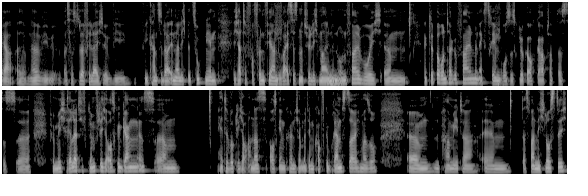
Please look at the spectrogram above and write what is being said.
ja, also, ne, wie, was hast du da vielleicht irgendwie, wie kannst du da innerlich Bezug nehmen? Ich hatte vor fünf Jahren, du weißt es natürlich, mal einen mhm. Unfall, wo ich ähm, eine Klippe runtergefallen bin, extrem großes Glück auch gehabt habe, dass das äh, für mich relativ glimpflich ausgegangen ist. Ähm, hätte wirklich auch anders ausgehen können. Ich habe mit dem Kopf gebremst, sage ich mal so, ähm, ein paar Meter. Ähm, das war nicht lustig.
